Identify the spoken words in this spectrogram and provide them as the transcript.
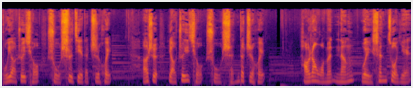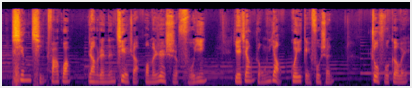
不要追求属世界的智慧，而是要追求属神的智慧，好让我们能委身作盐，兴起发光，让人能借着我们认识福音，也将荣耀归给父神。祝福各位。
